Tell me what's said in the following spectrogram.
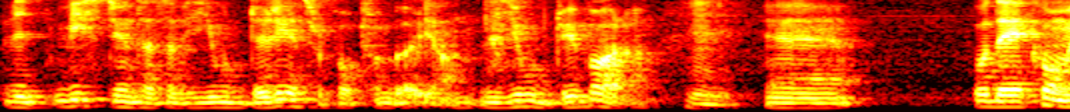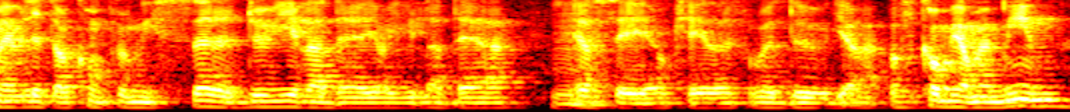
Vi visste ju inte ens att vi gjorde retropop från början. Vi gjorde ju bara. Mm. Eh, och det kommer ju lite av kompromisser. Du gillar det, jag gillar det. Mm. Jag säger okej, det får väl duga. Och så kommer jag med min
